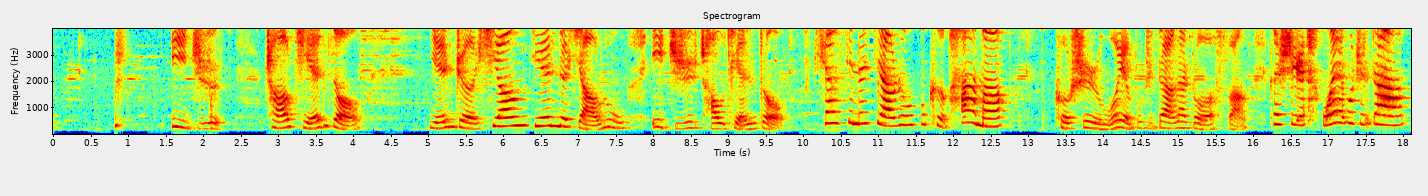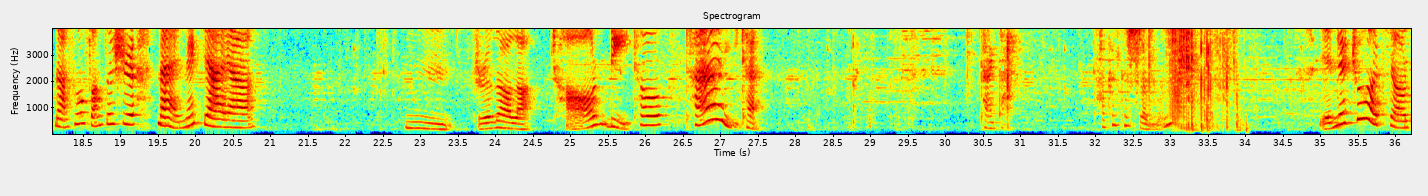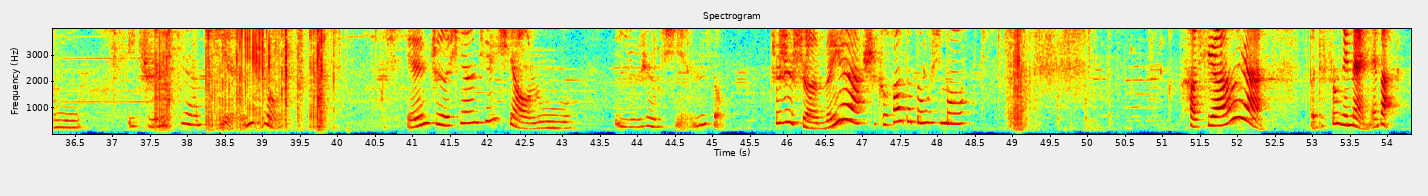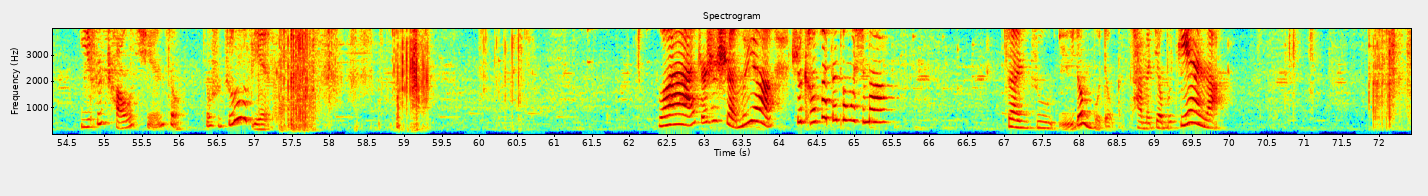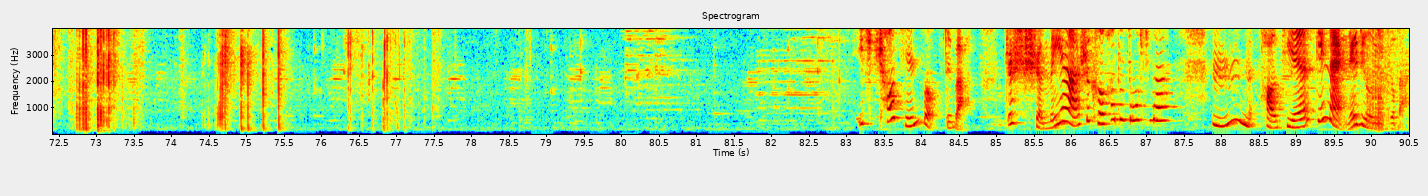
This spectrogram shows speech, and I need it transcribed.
一直朝前走。沿着乡间的小路一直朝前走。乡间的小路不可怕吗？可是我也不知道那座房，可是我也不知道哪座房子是奶奶家呀。嗯，知道了，朝里头看一看，看看，他看看什么呢？沿着这条路一直向前走，沿着乡间小路一直向前走，这是什么呀？是可怕的东西吗？好香呀！把它送给奶奶吧。一直朝前走，就是这边。哇，这是什么呀？是可怕的东西吗？站住，一动不动，他们就不见了。一直朝前走，对吧？这是什么呀？是可怕的东西吗？嗯，好甜，给奶奶留一个吧。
